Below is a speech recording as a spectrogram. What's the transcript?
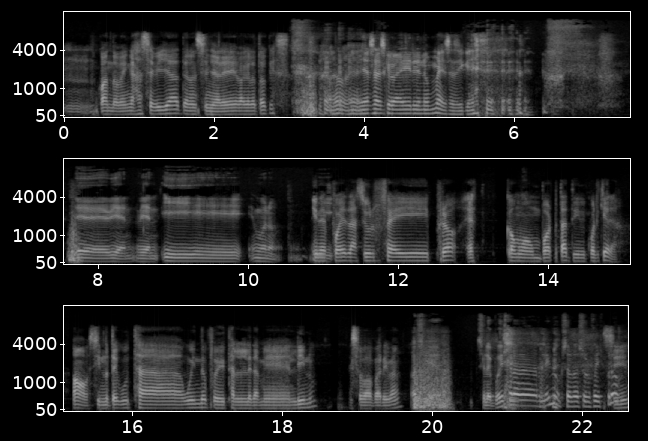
Mm, Cuando vengas a Sevilla te lo enseñaré para que lo toques. Bueno, ya sabes que va a ir en un mes, así que... Eh, bien, bien. Y bueno. Y después la Surface Pro es como un portátil cualquiera. Vamos, si no te gusta Windows, puedes instalarle también Linux. Eso va para Iván. Así es. ¿Se le puede instalar Linux a la Surface Pro? Sí,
